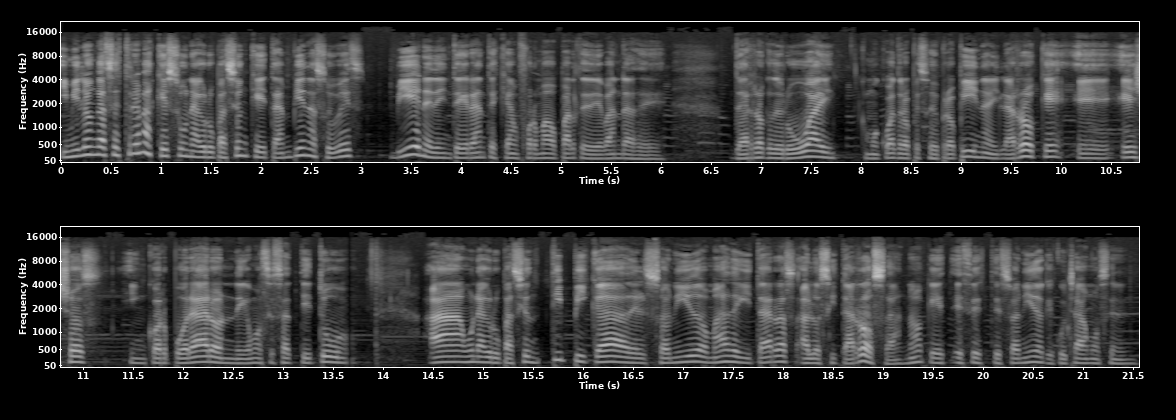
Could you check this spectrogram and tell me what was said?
y Milongas Extremas, que es una agrupación que también a su vez viene de integrantes que han formado parte de bandas de, de rock de Uruguay, como Cuatro Pesos de Propina y La Roque. Eh, ellos incorporaron, digamos, esa actitud a una agrupación típica del sonido más de guitarras a los citarrosa, ¿no? que es este sonido que escuchábamos en,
